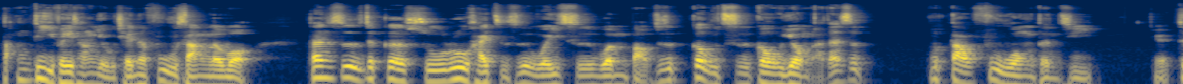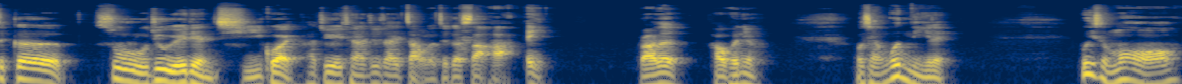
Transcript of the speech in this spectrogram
当地非常有钱的富商了哦。但是这个收入还只是维持温饱，就是够吃够用啊，但是不到富翁等级。这个收入就有点奇怪，他就一天就在找了这个沙哈，哎，brother，好朋友，我想问你嘞，为什么哦？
